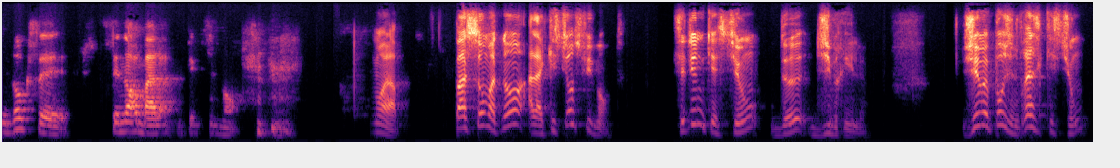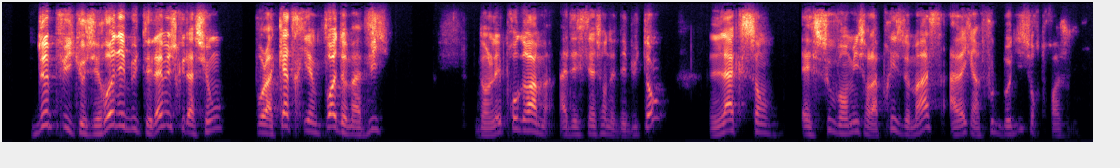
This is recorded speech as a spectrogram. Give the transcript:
Et donc c'est normal effectivement. Voilà. Passons maintenant à la question suivante. C'est une question de Djibril. Je me pose une vraie question depuis que j'ai redébuté la musculation pour la quatrième fois de ma vie. Dans les programmes à destination des débutants, l'accent est souvent mis sur la prise de masse avec un full body sur trois jours.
